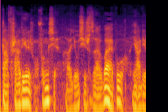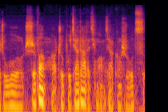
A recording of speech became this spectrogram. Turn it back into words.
大幅杀跌的一种风险啊，尤其是在外部压力逐步释放啊、逐步加大的情况下，更是如此。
